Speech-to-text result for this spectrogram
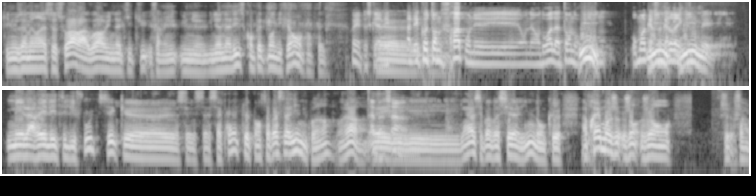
qui nous amènerait ce soir à avoir une attitude, enfin une, une analyse complètement différente en fait. Oui, parce qu'avec Euh, avec autant de frappes, on est, on est en droit d'attendre Oui. au, au moins qu'elles Oui, soient oui, mais, mais la réalité du foot, c'est que ça, ça compte quand ça passe la ligne, quoi. hein. Voilà. Ah bah et ça. là, c'est pas passé la ligne. Donc euh, après, moi, je- j'en, enfin,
